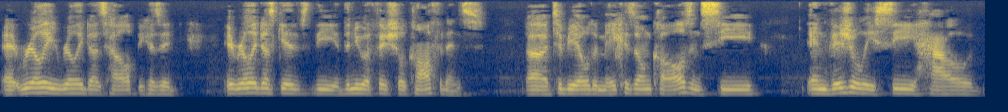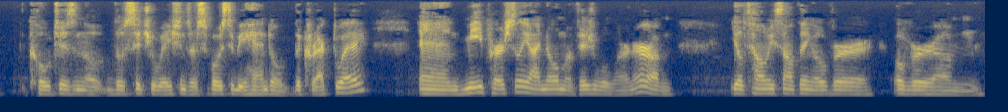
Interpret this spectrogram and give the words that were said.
It really, really does help because it it really just gives the the new official confidence uh, to be able to make his own calls and see and visually see how coaches and the, those situations are supposed to be handled the correct way. And me personally, I know I'm a visual learner. Um, you'll tell me something over over um,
